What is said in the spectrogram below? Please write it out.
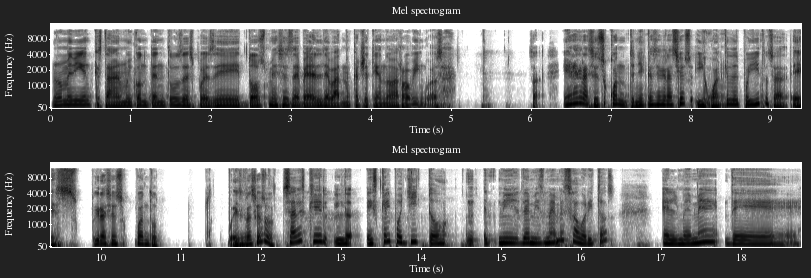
no me digan que estaban muy contentos después de dos meses de ver el de Batman cacheteando a Robin. O sea, o sea, era gracioso cuando tenía que ser gracioso, igual que el del pollito. O sea, es gracioso cuando es gracioso. ¿Sabes qué? Es que el pollito, de mis memes favoritos, el meme de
